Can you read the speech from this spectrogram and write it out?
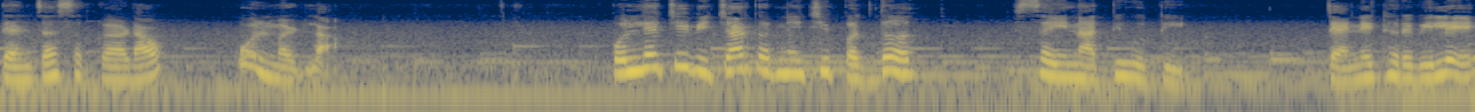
त्यांचा सगळा डाव कोलमडला. कोल्ह्याची विचार करण्याची पद्धत सैनाती होती. त्याने ठरविले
